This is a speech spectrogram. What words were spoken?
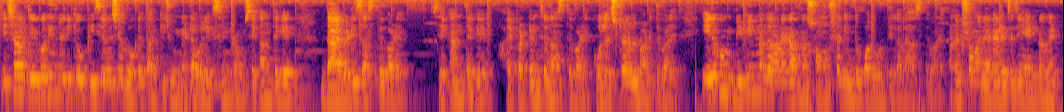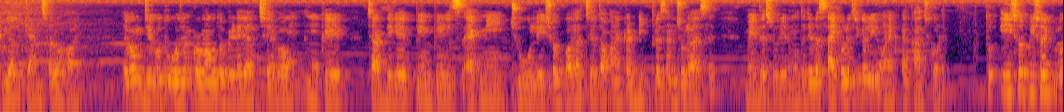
এছাড়াও দীর্ঘদিন যদি কেউ পিসিওএস ভোগে, তার কিছু মেটাবলিক সিন্ড্রোম সেখান থেকে ডায়াবেটিস আসতে পারে। সেখান থেকে হাইপার টেনশন আসতে পারে কোলেস্টেরল বাড়তে পারে, এরকম বিভিন্ন ধরনের আপনার সমস্যা কিন্তু পরবর্তীকালে আসতে পারে। অনেক সময় দেখা গেছে যে এন্ডোমেট্রিয়াল ক্যান্সারও হয় এবং যেহেতু ওজন ক্রমাগত বেড়ে যাচ্ছে এবং মুখে চারদিকে পিম্পলস অ্যাকনি চুল এইসব গজাচ্ছে, তখন একটা ডিপ্রেশন চলে আসে মেয়েদের শরীরের মধ্যে, যেটা সাইকোলজিক্যালি অনেকটা কাজ করে। তো এইসব বিষয়গুলো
